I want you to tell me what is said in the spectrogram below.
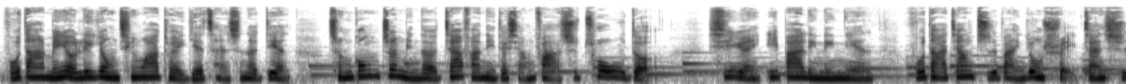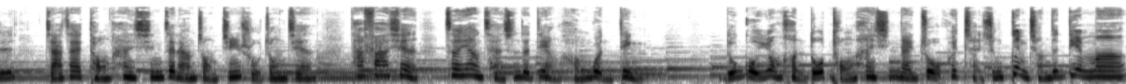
福达没有利用青蛙腿也产生了电，成功证明了加法尼的想法是错误的。西元一八零零年，福达将纸板用水沾湿。夹在铜和锌这两种金属中间，他发现这样产生的电很稳定。如果用很多铜和锌来做，会产生更强的电吗？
